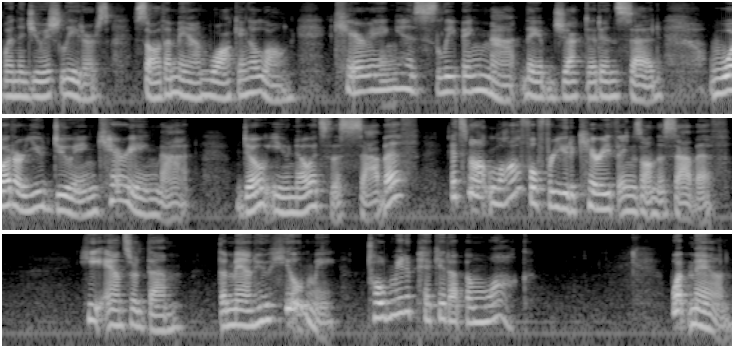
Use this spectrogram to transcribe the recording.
When the Jewish leaders saw the man walking along, carrying his sleeping mat, they objected and said, What are you doing carrying that? Don't you know it's the Sabbath? It's not lawful for you to carry things on the Sabbath. He answered them, The man who healed me told me to pick it up and walk. What man?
